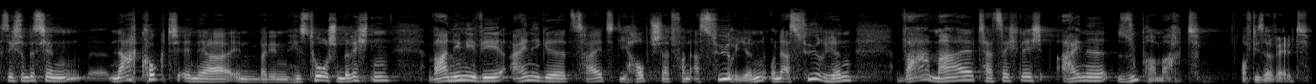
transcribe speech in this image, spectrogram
sich so ein bisschen äh, nachguckt in der, in, bei den historischen Berichten, war Ninive einige Zeit die Hauptstadt von Assyrien. Und Assyrien war mal tatsächlich eine Supermacht auf dieser Welt.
